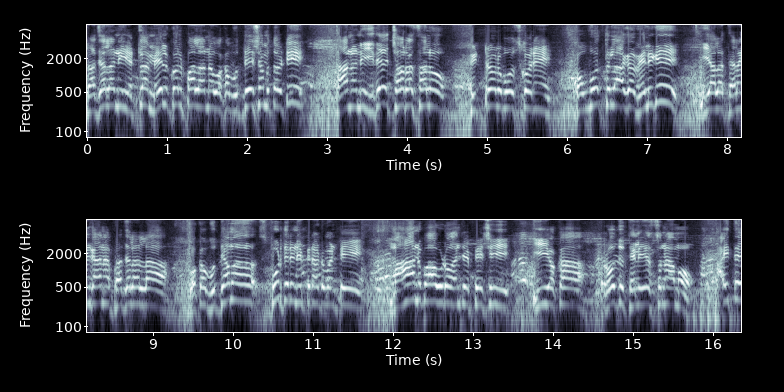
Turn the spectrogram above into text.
ప్రజలని ఎట్లా మేలుకొల్పాలన్న ఒక ఉద్దేశంతో తానని ఇదే చౌరస్తాలో పెట్రోల్ పోసుకొని కొవ్వొత్తులాగా వెలిగి ఇవాళ తెలంగాణ ప్రజలల్లా ఒక ఉద్యమ స్ఫూర్తిని నింపినటువంటి మహానుభావుడు అని చెప్పేసి ఈ యొక్క రోజు తెలియజేస్తున్నాము. అయితే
